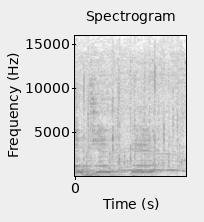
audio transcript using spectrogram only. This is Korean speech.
감사합니다.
